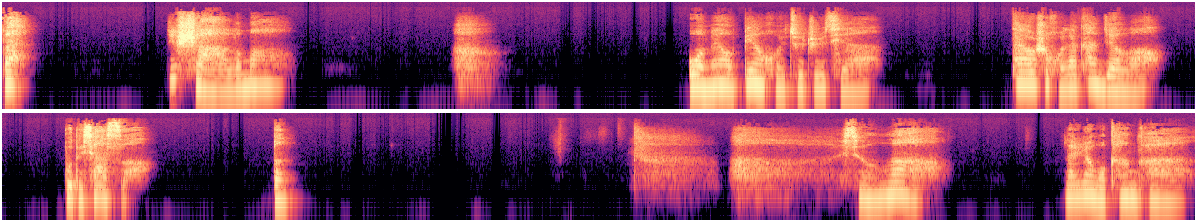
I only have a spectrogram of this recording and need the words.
喂，你傻了吗？我没有变回去之前，他要是回来看见了，不得吓死啊！笨。行了，来让我看看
